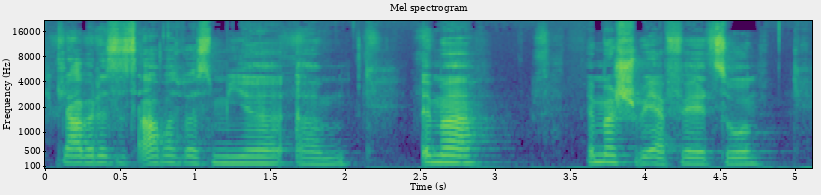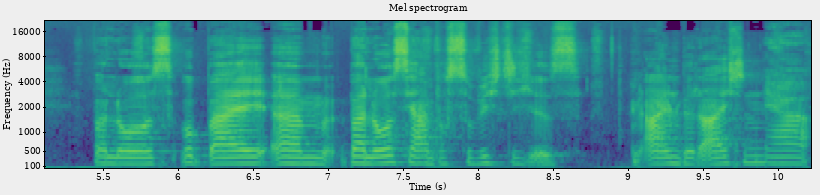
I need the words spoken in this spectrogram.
Ich glaube, das ist auch was, was mir ähm, immer, immer schwer fällt, so Balance. Wobei ähm, Balance ja einfach so wichtig ist in allen Bereichen. Ja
